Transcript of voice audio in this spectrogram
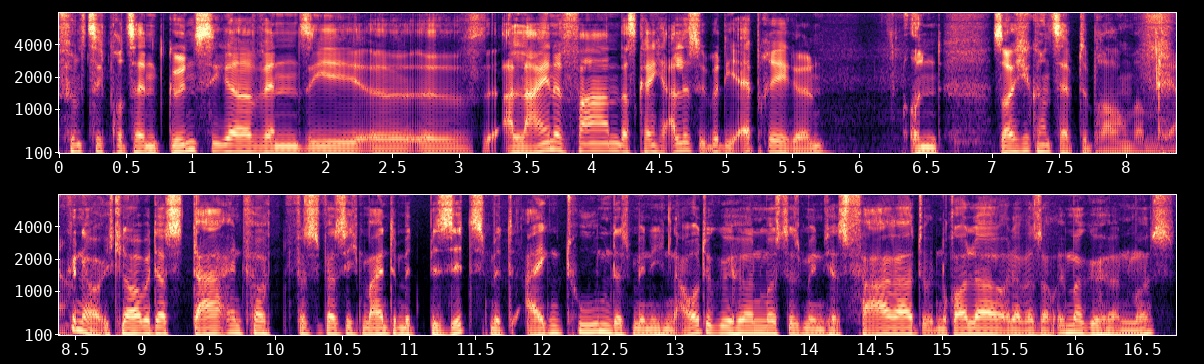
50 Prozent günstiger, wenn sie äh, äh, alleine fahren. Das kann ich alles über die App regeln. Und solche Konzepte brauchen wir mehr. Genau, ich glaube, dass da einfach, was, was ich meinte mit Besitz, mit Eigentum, dass mir nicht ein Auto gehören muss, dass mir nicht das Fahrrad und Roller oder was auch immer gehören muss.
